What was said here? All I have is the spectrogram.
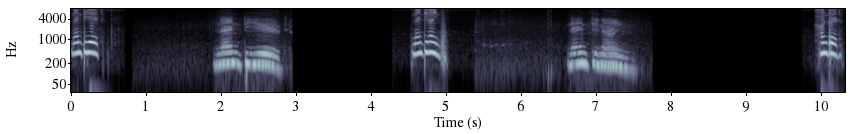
98, 98, 99, 99, 100,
